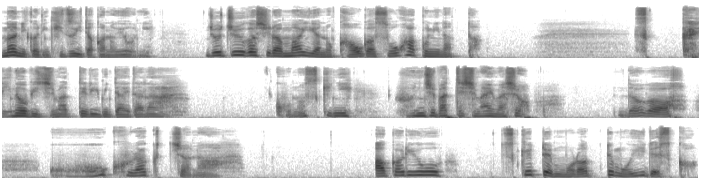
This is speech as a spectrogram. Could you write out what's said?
何かに気づいたかのように女中頭マイヤの顔が蒼白になった。すっかり伸びちまってるみたいだな。この隙に踏んじばってしまいましょう。だがこう暗くっちゃな。明かりをつけてもらってもいいですか？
